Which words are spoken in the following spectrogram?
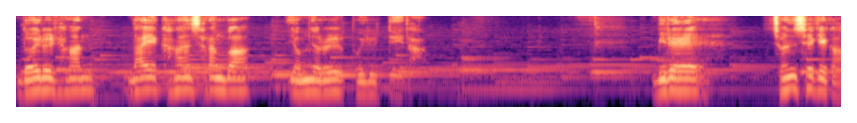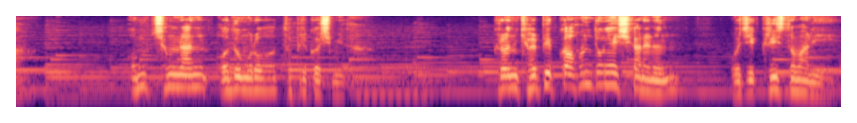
너희를 향한 나의 강한 사랑과 염려를 보일 때이다. 미래에 전 세계가 엄청난 어둠으로 덮일 것입니다. 그런 결핍과 혼동의 시간에는 오직 그리스도만이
